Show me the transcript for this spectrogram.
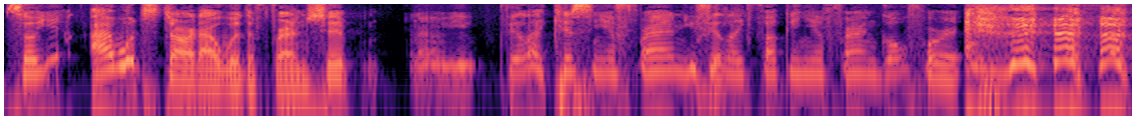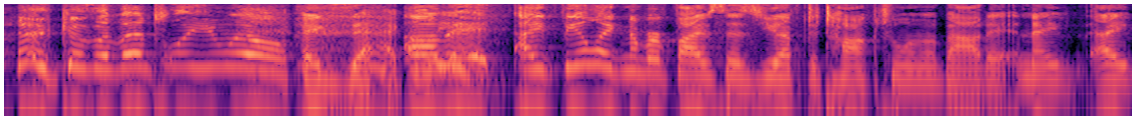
So yeah, I would start out with a friendship. You know, you feel like kissing your friend, you feel like fucking your friend, go for it. Because eventually you will. exactly. Um, it, I feel like number five says you have to talk to him about it, and I, I,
